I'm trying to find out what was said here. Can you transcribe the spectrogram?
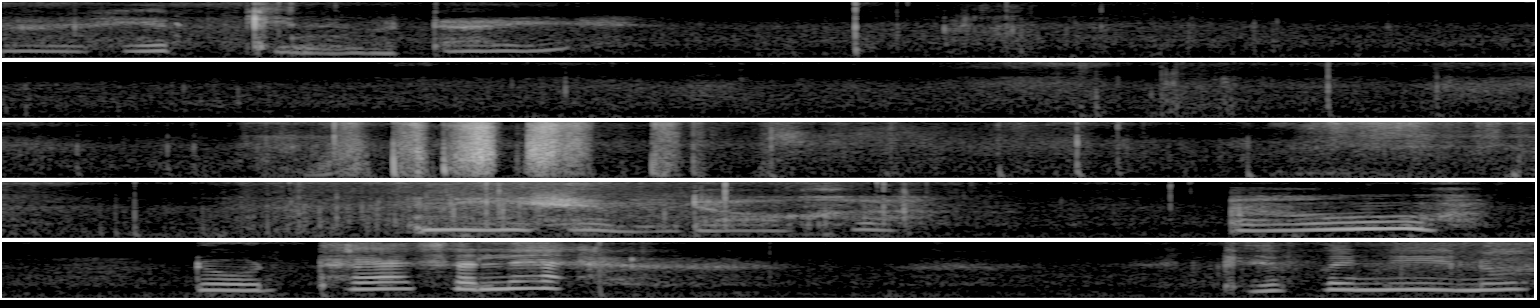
นั่นเฮ็ดกินมาได้นี่แฮมดอกค่ะ เอาโดนแท้ซะแล้วเก็บไว้นี่เนาะ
